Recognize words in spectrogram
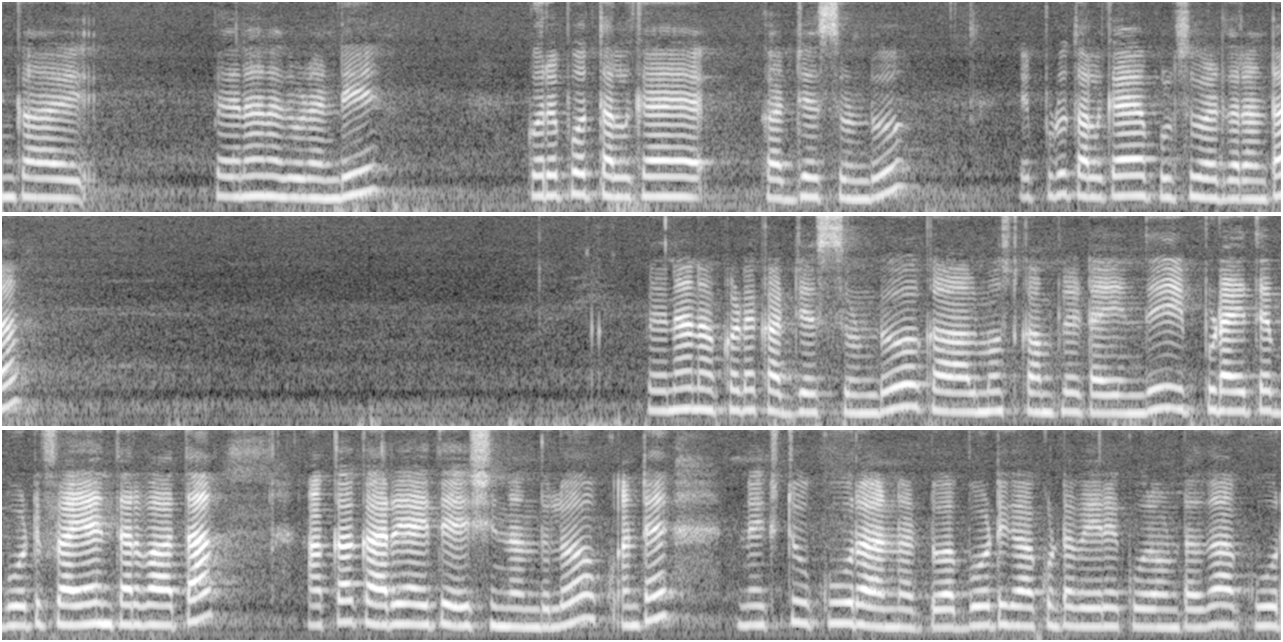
ఇంకా పెనాన చూడండి. గొర్రెపోతు తలకాయ కట్ చేస్తుండు. ఇప్పుడు తలకాయ పులుసు పెడతారంట. పెనాన్ ఒక్కడే కట్ చేస్తుండు. ఆల్మోస్ట్ కంప్లీట్ అయ్యింది. ఇప్పుడైతే బోటి ఫ్రై అయిన తర్వాత అక్క కర్రీ అయితే వేసింది అందులో. అంటే నెక్స్ట్ కూర అన్నట్టు. ఆ బోటి కాకుండా వేరే కూర ఉంటుంది ఆ కూర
